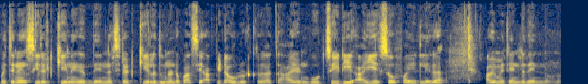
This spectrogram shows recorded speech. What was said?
මෙතනින් සිලට් කියන එක දෙන්න. සිලට් කියලා දුන්නට පස්සේ අපි ඩවුන්ලෝඩ් කරගත්ත Iron Boot CD ISO file එක අපි මෙතෙන්ට දෙන්න ඕන.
